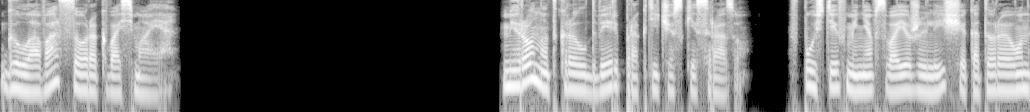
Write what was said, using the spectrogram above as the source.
Глава 48 Мирон открыл дверь практически сразу. Впустив меня в свое жилище, которое он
